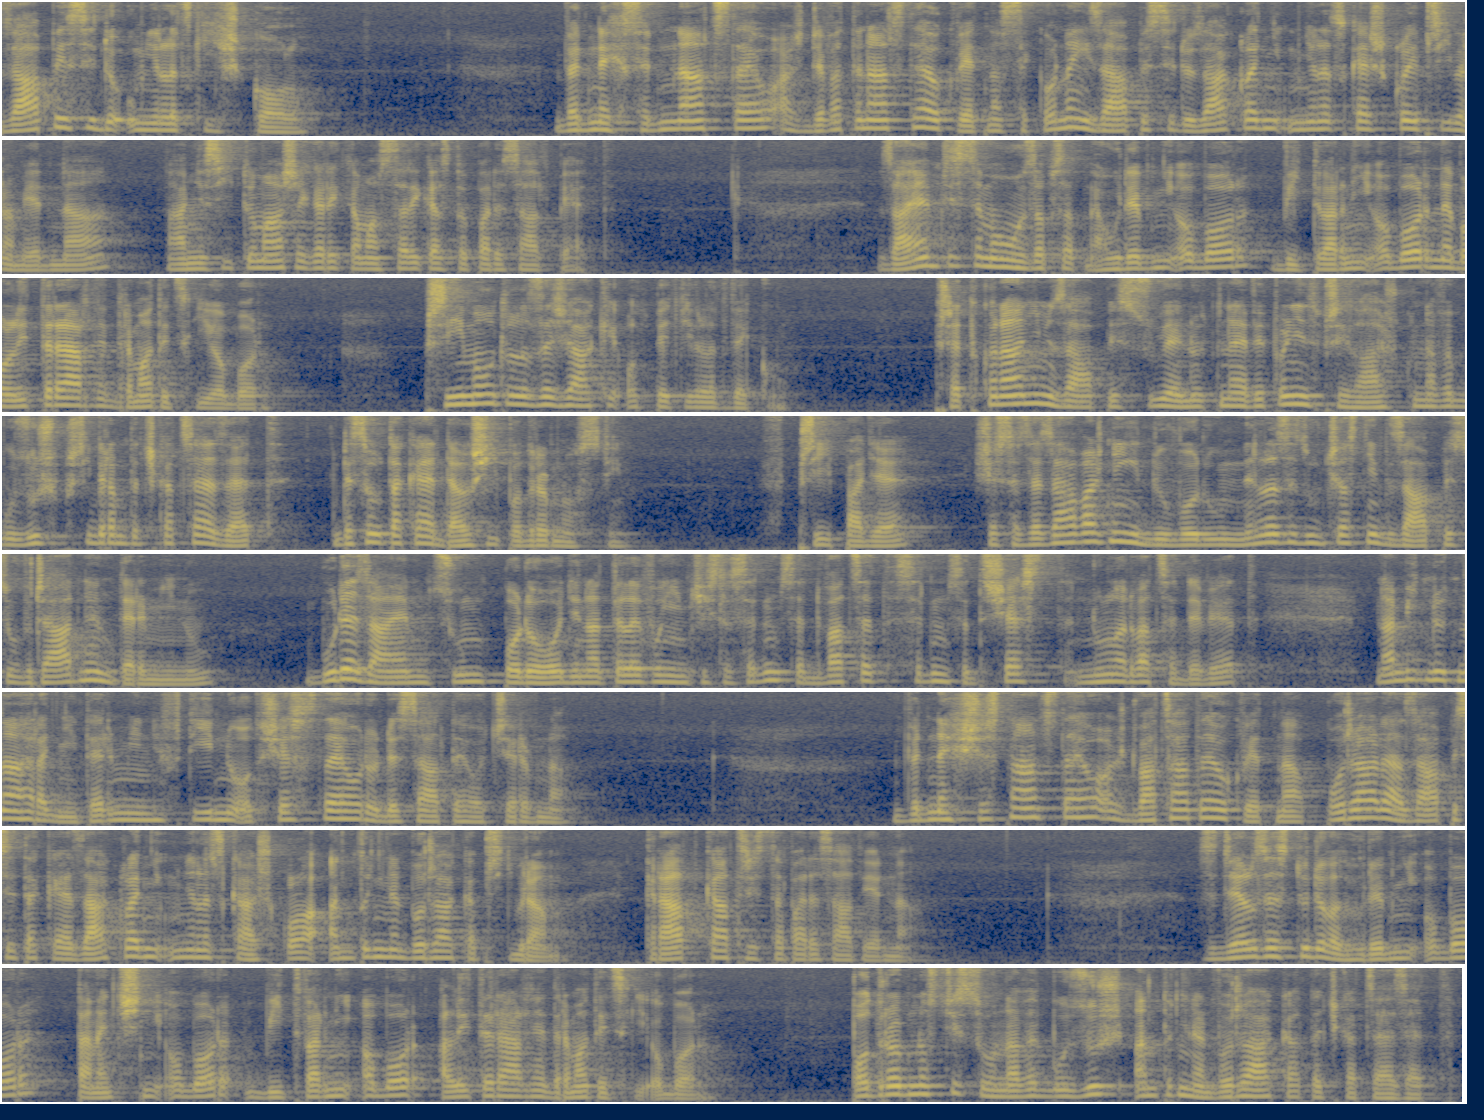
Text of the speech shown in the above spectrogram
Zápisy do uměleckých škol. Ve dnech 17. až 19. května se konají zápisy do základní umělecké školy Příbram 1, náměstí Tomáše Garika Masaryka 155. Zájemci se mohou zapsat na hudební obor, výtvarný obor nebo literárně dramatický obor. Přijmout lze žáky od pěti let věku. Před konáním zápisu je nutné vyplnit přihlášku na webu zušpříbram.cz, kde jsou také další podrobnosti. V případě, že se ze závažných důvodů nelze zúčastnit zápisu v řádném termínu, bude zájemcům po dohodě na telefonním čísle 720 706 029 nabídnut náhradní termín v týdnu od 6. do 10. června. Ve dnech 16. až 20. května pořádá zápisy také základní umělecká škola Antonína Dvořáka Příbram, krátká 351. Zde lze studovat hudební obor, taneční obor, výtvarný obor a literárně dramatický obor. Podrobnosti jsou na webu zušantoninadvořáka.cz.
